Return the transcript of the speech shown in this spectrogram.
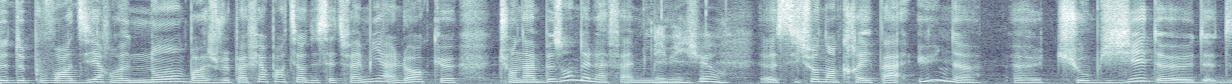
de, de pouvoir dire euh, non, bah, je ne veux pas faire partir de cette famille alors que tu en as besoin de la famille. Mais bien sûr. Euh, si tu n'en crées pas une, euh, tu es obligé de, de, de,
